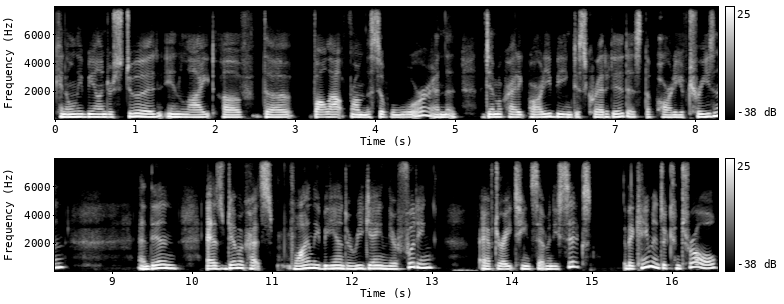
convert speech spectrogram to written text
can only be understood in light of the fallout from the Civil War and the Democratic Party being discredited as the party of treason. And then, as Democrats finally began to regain their footing after 1876, they came into control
